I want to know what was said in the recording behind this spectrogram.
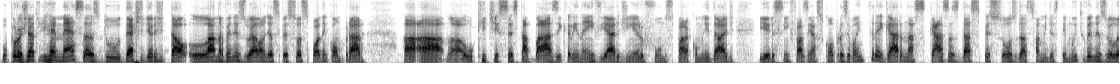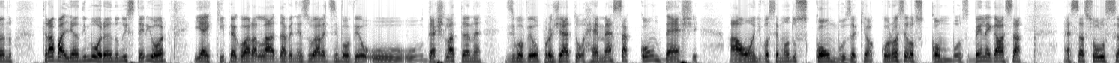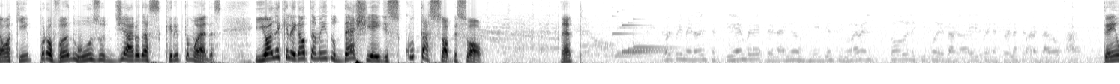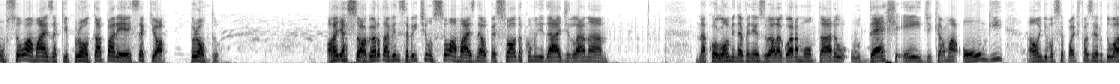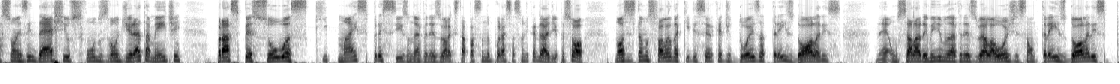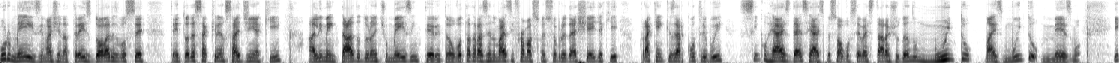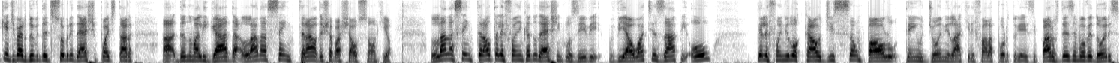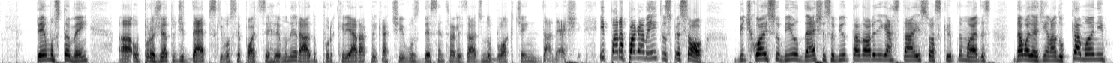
O projeto de remessas do Dash Digital lá na Venezuela, onde as pessoas podem comprar a, a, a, o kit cesta básica ali, né? Enviar dinheiro, fundos para a comunidade. E eles sim fazem as compras e vão entregar nas casas das pessoas, das famílias. Tem muito venezuelano trabalhando e morando no exterior. E a equipe agora lá da Venezuela desenvolveu o, o Dash Latam, né? Desenvolveu o projeto Remessa com Dash. Aonde você manda os combos aqui, ó. Conoce os combos. Bem legal essa essa solução aqui, provando o uso diário das criptomoedas. E olha que legal também do Dash Aid, escuta só, pessoal. Né? Tem um som a mais aqui, pronto, aparei, é esse aqui, ó, pronto. Olha só, agora tá vendo, sabia que tinha um som a mais, né? O pessoal da comunidade lá na, na Colômbia e na Venezuela agora montaram o Dash Aid, que é uma ONG onde você pode fazer doações em Dash e os fundos vão diretamente para as pessoas que mais precisam, né? A Venezuela que está passando por essa ação de caridade. E pessoal, nós estamos falando aqui de cerca de 2 a 3 dólares né? Um salário mínimo na Venezuela hoje são 3 dólares por mês. Imagina, 3 dólares você tem toda essa criançadinha aqui alimentada durante o mês inteiro. Então eu vou estar tá trazendo mais informações sobre o Dash Aid aqui para quem quiser contribuir. 5 reais, 10 reais, pessoal, você vai estar ajudando muito, mas muito mesmo. E quem tiver dúvida de sobre Dash pode estar ah, dando uma ligada lá na central. Deixa eu baixar o som aqui, ó. Lá na central telefônica do Dash, inclusive via WhatsApp ou Telefone local de São Paulo tem o Johnny lá que ele fala português. E para os desenvolvedores, temos também uh, o projeto de DApps, que você pode ser remunerado por criar aplicativos descentralizados no blockchain da Dash. E para pagamentos, pessoal, Bitcoin subiu, Dash subiu, tá na hora de gastar aí suas criptomoedas. Dá uma olhadinha lá no kamani.com.br.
